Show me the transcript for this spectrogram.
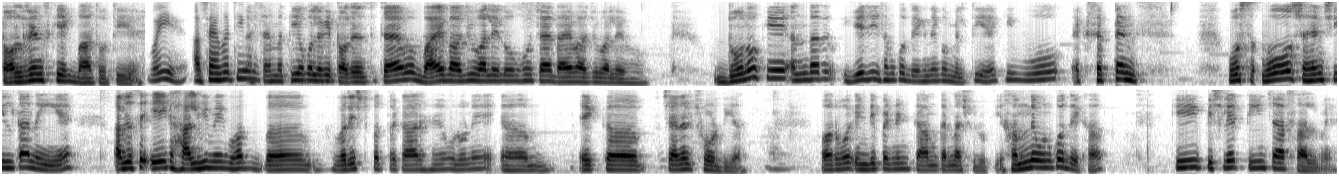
टॉलरेंस की एक बात होती है वही है असहमति असहमतियों को लेकर टॉलरेंस चाहे वो बाएँ बाजू वाले लोग हों चाहे दाएँ बाजू वाले हों दोनों के अंदर ये चीज़ हमको देखने को मिलती है कि वो एक्सेप्टेंस वो वो सहनशीलता नहीं है। अब जैसे एक हाल ही में एक बहुत वरिष्ठ पत्रकार हैं उन्होंने एक चैनल छोड़ दिया और वो इंडिपेंडेंट काम करना शुरू किया। हमने उनको देखा कि पिछले तीन चार साल में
